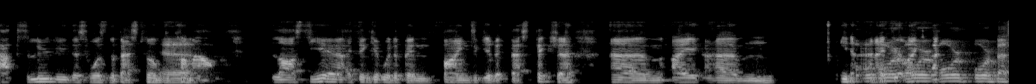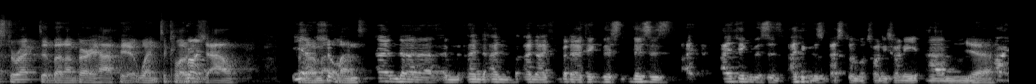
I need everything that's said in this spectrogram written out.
absolutely this was the best film to come out last year. I think it would have been fine to give it best picture. Um, I um, you know, and I or, feel like or, I- or, or best director, but I'm very happy it went to Chloe Right. Zhao. yeah, sure. And uh, and and and and I but I think this this is I, think this is I think this is the best film of 2020. Um, Yeah. I,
